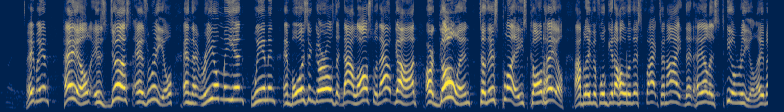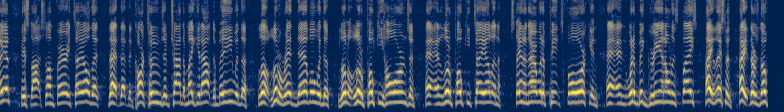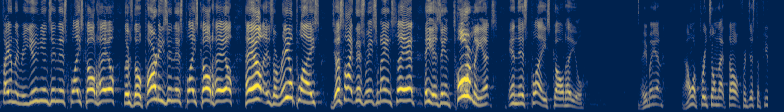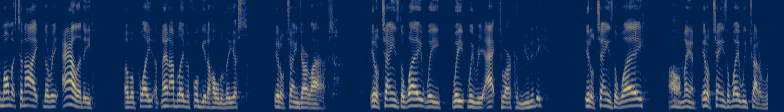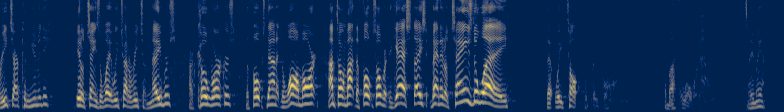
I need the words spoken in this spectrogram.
Amen hell is just as real, and that real men, women, and boys and girls that die lost without God are going to this place called hell. I believe if we'll get a hold of this fact tonight that hell is still real. Amen. It's not some fairy tale that, that, that the cartoons have tried to make it out to be with the little, little red devil with the little, little pokey horns and, and, and little pokey tail and standing there with a pitchfork and, and, and with a big grin on his face. Hey, listen, hey, there's no family reunions in this place called hell. There's no parties in this place called hell. Hell is a real place, just like this rich man said. He is in torments in this place called hell. Amen. I want to preach on that thought for just a few moments tonight. The reality of a place. Man, I believe if we'll get a hold of this, it'll change our lives. It'll change the way we, we, we react to our community. It'll change the way Oh man, it'll change the way we try to reach our community. It'll change the way we try to reach our neighbors, our co-workers, the folks down at the Walmart. I'm talking about the folks over at the gas station. Man, it'll change the way that we talk to people about the Lord. Amen.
